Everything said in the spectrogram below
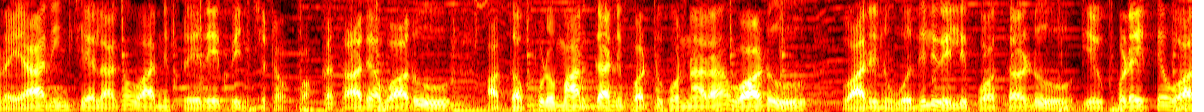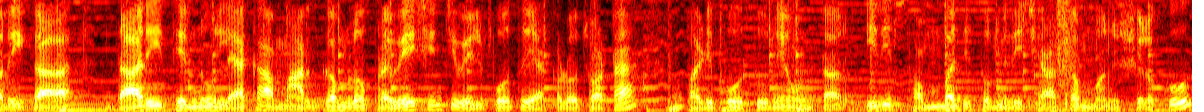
ప్రయాణించేలాగా వారిని ప్రేరేపించటం. ఒక్కసారి వారు ఆ తప్పుడు మార్గాన్ని పట్టుకున్నారా? వాడు వారిని వదిలి వెళ్ళిపోతాడు. ఎప్పుడైతే వారు ఇక దారి తెన్ను లేక ఆ మార్గంలో ప్రవేశించి వెళ్ళిపోతూ ఎక్కడో చోట పడిపోతూనే ఉంటారు. ఇది తొంభై తొమ్మిది శాతం మనుషులకు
